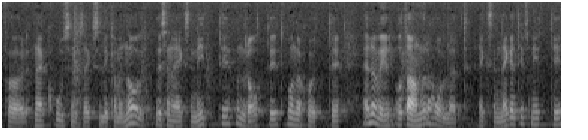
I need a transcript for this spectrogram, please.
för när kosinus x är lika med 0, det vill säga när x är 90, 180, 270 eller om vi vill åt andra hållet, x är negativt 90,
